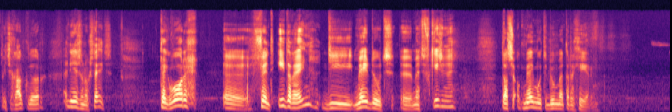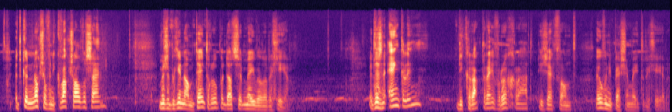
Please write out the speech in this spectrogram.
beetje goudkleurig. En die is er nog steeds. Tegenwoordig uh, vindt iedereen die meedoet uh, met de verkiezingen dat ze ook mee moeten doen met de regering. Het kunnen nog zo van die kwakzalvers zijn, maar ze beginnen al meteen te roepen dat ze mee willen regeren. Het is een enkeling die karakter heeft, ruggraat, die zegt van, we hoeven niet per se mee te regeren.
